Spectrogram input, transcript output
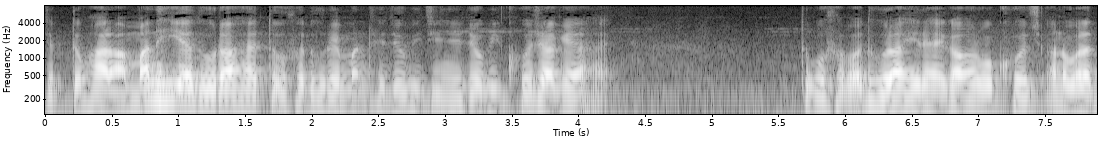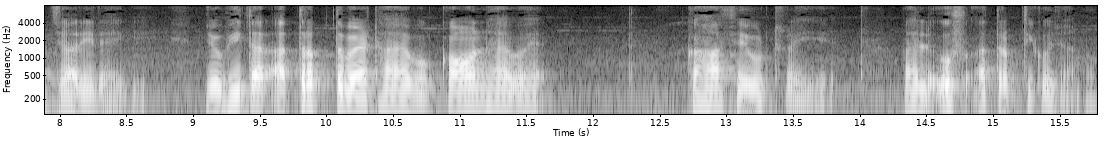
जब तुम्हारा मन ही अधूरा है तो उस अधूरे मन से जो भी चीज़ें, जो भी खोजा गया है तो वो सब अधूरा ही रहेगा और वो खोज अनवरत जारी रहेगी। जो भीतर अतृप्त बैठा है, वो कौन है वह? कहाँ से उठ रही है? पहले उस अतृप्ति को जानो।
